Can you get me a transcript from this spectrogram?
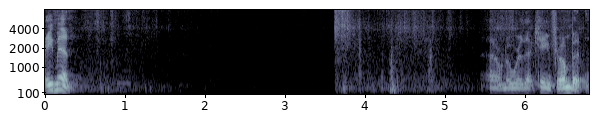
Amen. I don't know where that came from, but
